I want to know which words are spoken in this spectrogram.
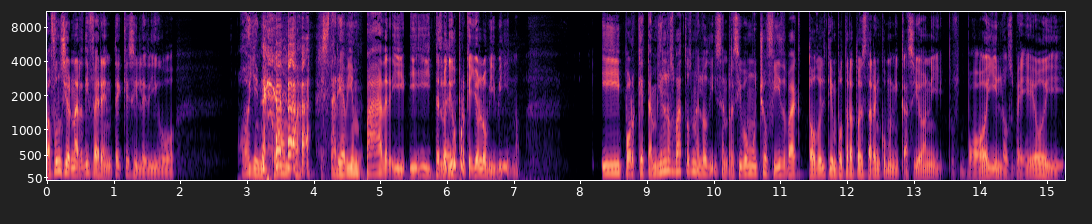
va a funcionar diferente que si le digo, oye, mi compa, estaría bien padre. Y, te lo digo porque yo lo viví, ¿no? Y porque también los vatos me lo dicen, recibo mucho feedback, todo el tiempo trato de estar en comunicación y pues voy y los veo y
